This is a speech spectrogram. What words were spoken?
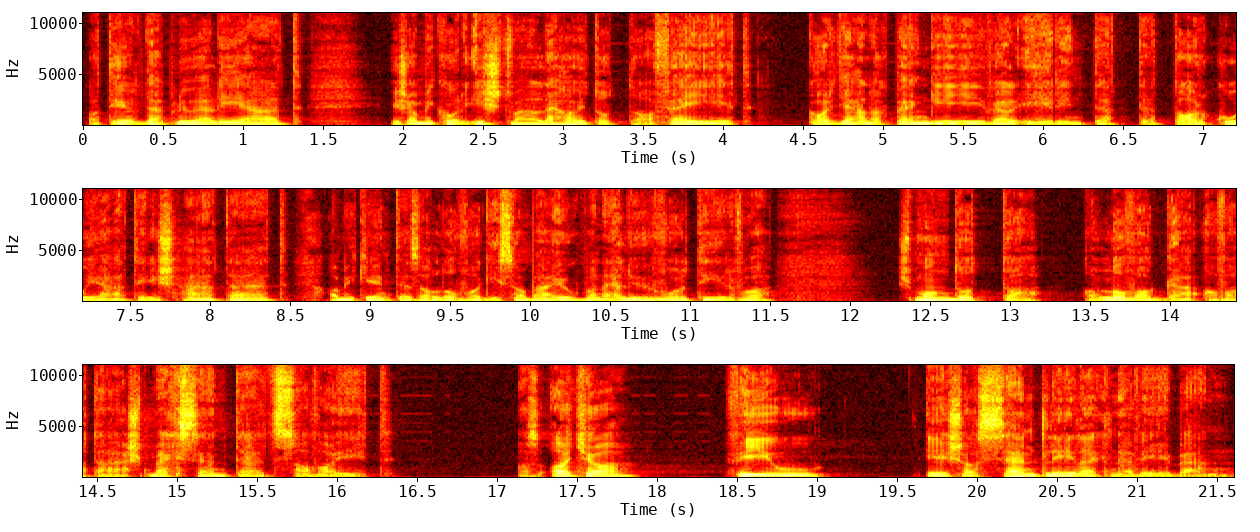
a térdeplő elé állt, és amikor István lehajtotta a fejét, kardjának pengéjével érintette tarkóját és hátát, amiként ez a lovagi szabályokban elő volt írva, s mondotta a lovaggá avatás megszentelt szavait. Az atya, fiú és a Szentlélek nevében.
